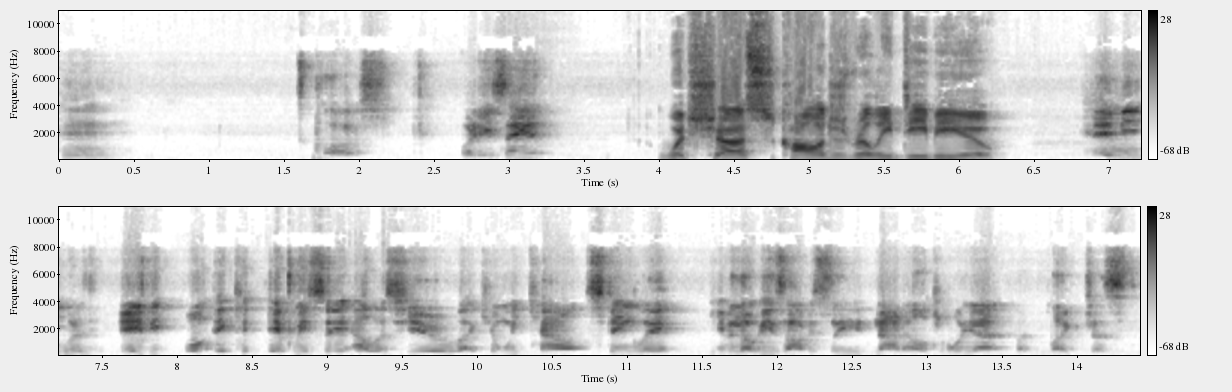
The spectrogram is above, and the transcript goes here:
hmm, Close. What are you saying? Which uh, college is really DBU? Maybe. Maybe. Well, it, if we say LSU, like, can we count Stingley? Even though he's obviously not eligible yet, but like, just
